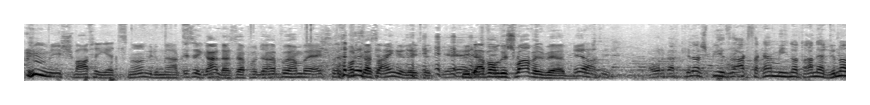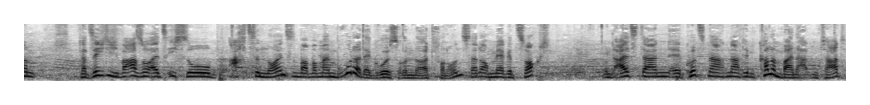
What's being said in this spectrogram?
ich schwafel jetzt, ne, wie du merkst. Ist egal, das, dafür, dafür haben wir extra den Podcast eingerichtet. Die darf auch geschwafelt werden. Ja. Aber du gerade Killerspiel sagst, da kann ich mich noch dran erinnern. Tatsächlich war so, als ich so 18, 19 war, war mein Bruder der größere Nerd von uns. Der hat auch mehr gezockt. Und als dann äh, kurz nach, nach dem Columbine-Attentat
